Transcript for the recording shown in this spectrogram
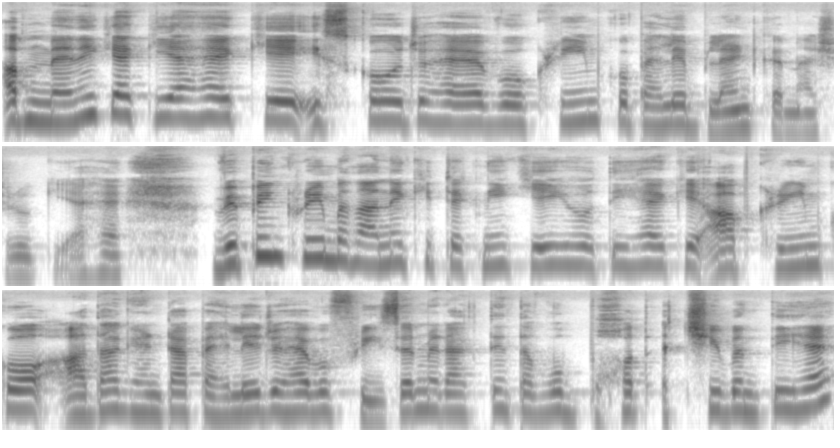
अब मैंने क्या किया है कि इसको जो है वो क्रीम को पहले ब्लेंड करना शुरू किया है। विपिंग क्रीम बनाने की टेक्निक यही होती है कि आप क्रीम को आधा घंटा पहले जो है वो फ्रीज़र में रखते हैं, तब वो बहुत अच्छी बनती है।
